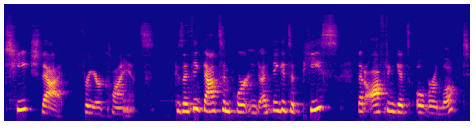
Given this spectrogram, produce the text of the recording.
teach that for your clients. Because i think that's important. I think it's a piece that often gets overlooked.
